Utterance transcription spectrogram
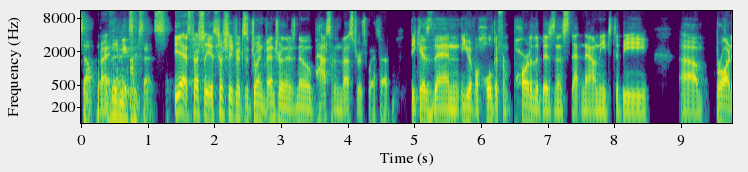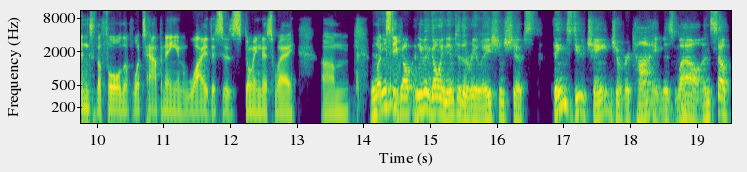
so right. that makes some sense. Yeah especially especially if it's a joint venture and there's no passive investors with it because then you have a whole different part of the business that now needs to be uh, brought into the fold of what's happening and why this is going this way. Um, but even, Steve- go, even going into the relationships things do change over time as well. And so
